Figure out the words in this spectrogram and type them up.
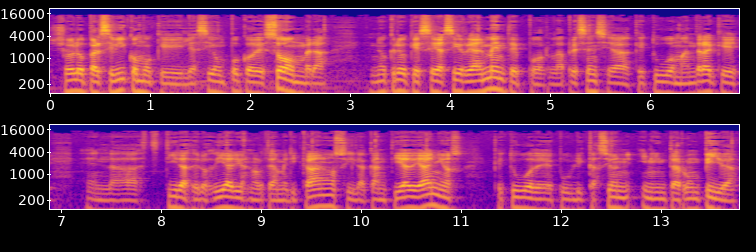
yo lo percibí como que le hacía un poco de sombra. No creo que sea así realmente por la presencia que tuvo Mandrake en las tiras de los diarios norteamericanos y la cantidad de años que tuvo de publicación ininterrumpida.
